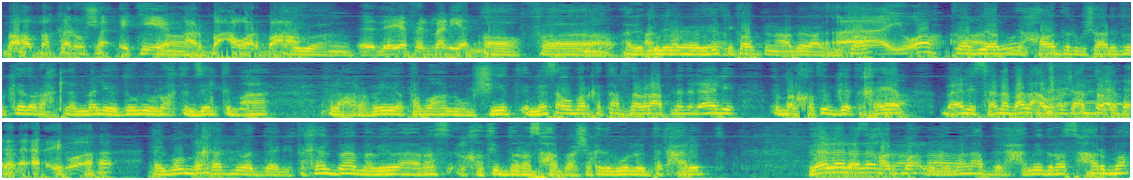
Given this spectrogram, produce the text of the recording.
ما هم كانوا شقتين أربعة وأربعة أيوة. اللي هي في المنيل. آه فقالت له بيت طب الكابتن عبد العزيز أيوه. طب يا ابني حاضر مش عارف إيه كده رحت لما لي هدومي ورحت نزلت معاه. في العربية طبعا ومشيت. الناس أول مرة كانت تعرف أنا بلعب في النادي الأهلي. إما الخطيب جه تخيل. بقى لي سنة بلعب ومش قد واخد أيوه. المهم خدني وداني. تخيل بقى ما بيبقى راس الخطيب ده راس حربة. عشان كده بيقول له أنت اتحاربت. لا لا لا راس حربة. وجمال عبد الحميد راس حربة.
